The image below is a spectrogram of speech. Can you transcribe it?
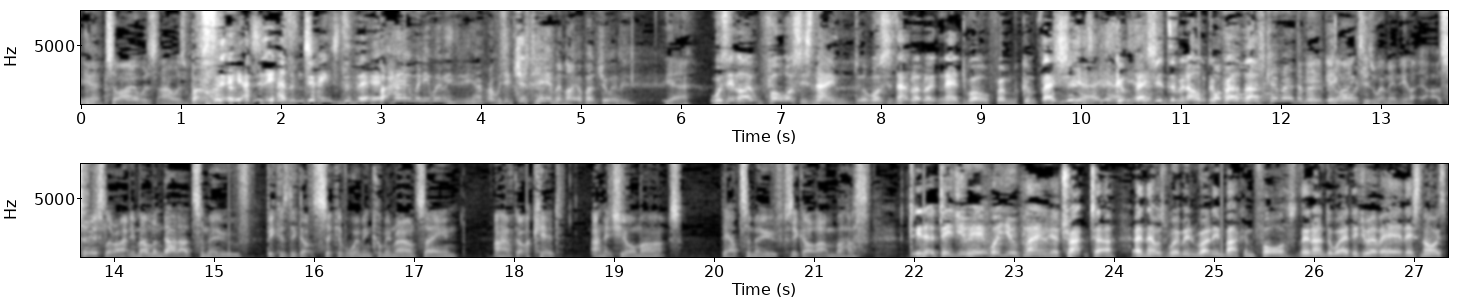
Yeah. So I was, I was, he, hasn't, he hasn't changed a bit. But how many women did he have? Was it just him and like a bunch of women? yeah. Was it like what, what's his name? What's his name? Look like Nedwell from Confessions. Yeah, yeah, Confessions of an older What, they all brother. just came round and He, had a he liked orgy? his women. He, li- seriously, right? My mum and dad had to move because they got sick of women coming round saying, "I've got a kid and it's your marks." They had to move because it got that bad. You know, did you hear when you were playing on your tractor and there was women running back and forth in underwear? Did you ever hear this noise?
